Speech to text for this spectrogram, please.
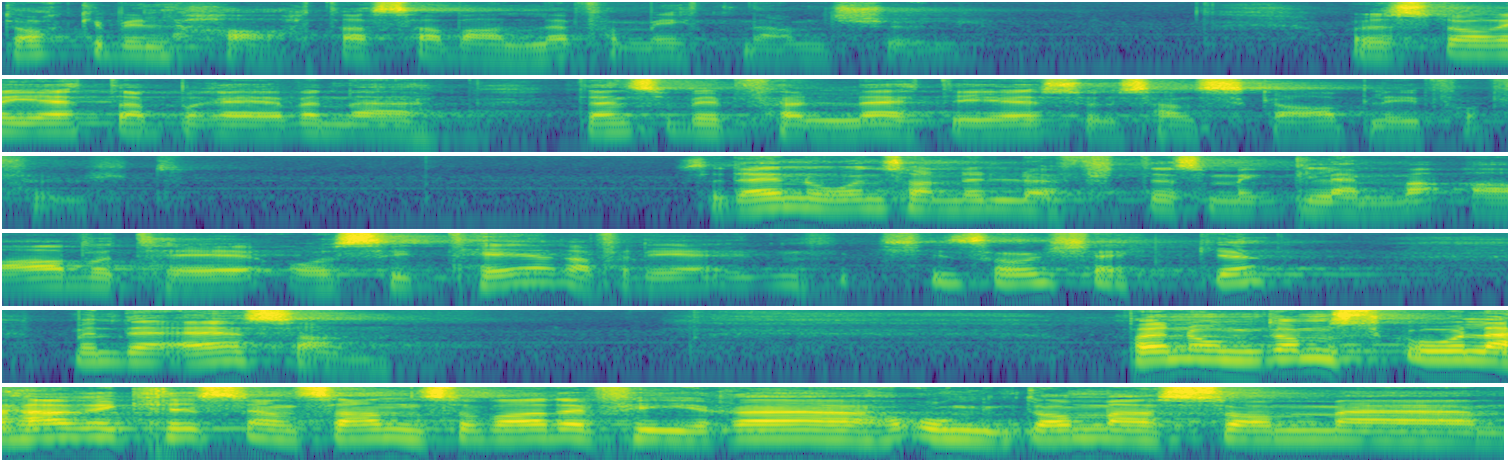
Dere vil hates av alle for mitt navns skyld. Og Det står i et av brevene den som vil følge etter Jesus, han skal bli forfulgt. Så Det er noen sånne løfter som vi glemmer av og til å sitere, for de er ikke så kjekke. Men det er sånn. På en ungdomsskole her i Kristiansand så var det fire ungdommer som eh,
